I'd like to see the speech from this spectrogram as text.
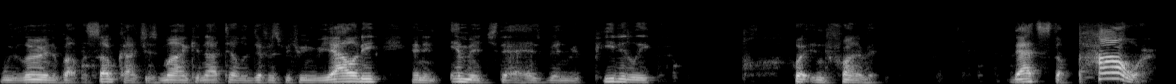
we learn about the subconscious mind cannot tell the difference between reality and an image that has been repeatedly put in front of it. That's the power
